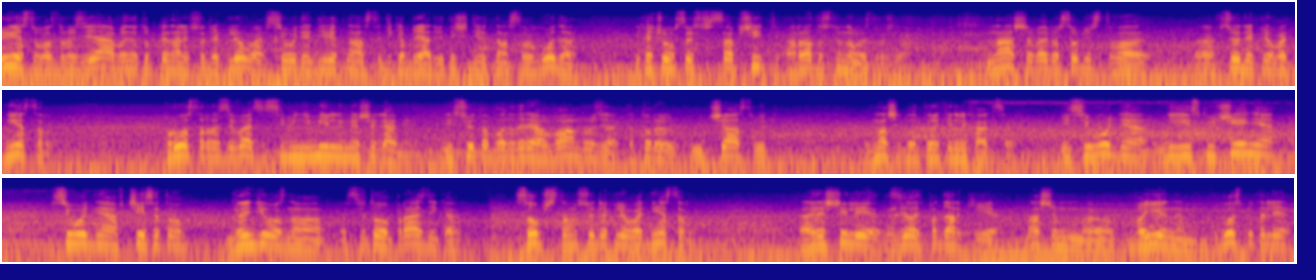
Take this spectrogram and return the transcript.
Приветствую вас, друзья! Вы на YouTube-канале «Все для клёва». Сегодня 19 декабря 2019 года. И хочу вам со- сообщить радостную новость, друзья. Наше вайбер-сообщество э, «Все для клёва Днестр» просто развивается семимильными шагами. И все это благодаря вам, друзья, которые участвуют в наших благотворительных акциях. И сегодня не исключение. Сегодня в честь этого грандиозного святого праздника сообществом «Все для клёва Днестр» решили сделать подарки нашим э, военным в госпитале,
